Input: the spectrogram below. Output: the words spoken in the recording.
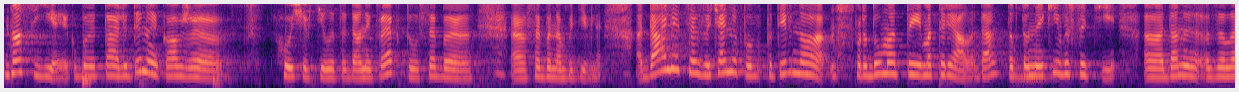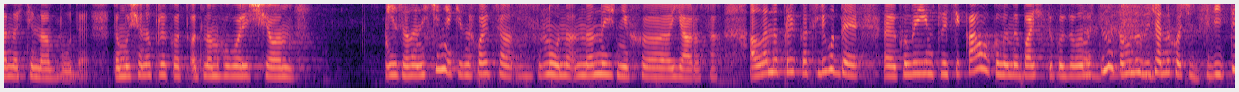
У нас є якби та людина, яка вже. Хоче втілити даний проект у себе, в себе на будівлі. А далі це, звичайно, потрібно продумати матеріали, да? тобто на якій висоті дана зелена стіна буде. Тому що, наприклад, от нам говорять, що Є зелені стіни, які знаходяться ну, на, на нижніх е, ярусах. Але, наприклад, люди, е, коли їм це цікаво, коли не бачать таку зелену стіну, то вони, звичайно, хочуть підійти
